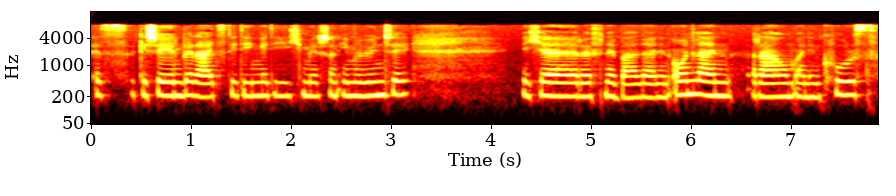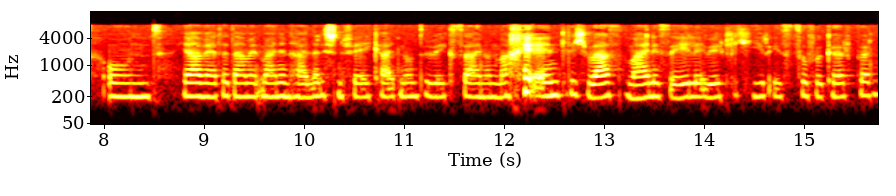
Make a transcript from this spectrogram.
es geschehen bereits die Dinge, die ich mir schon immer wünsche. Ich eröffne bald einen Online-Raum, einen Kurs und ja, werde da mit meinen heilerischen Fähigkeiten unterwegs sein und mache endlich, was meine Seele wirklich hier ist, zu verkörpern.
